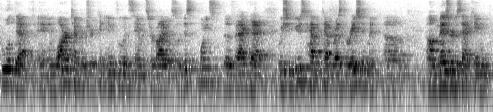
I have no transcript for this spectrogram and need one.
pool depth and, water temperature can influence salmon survival. So this points to the fact that we should use habitat restoration um, um, measures that can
